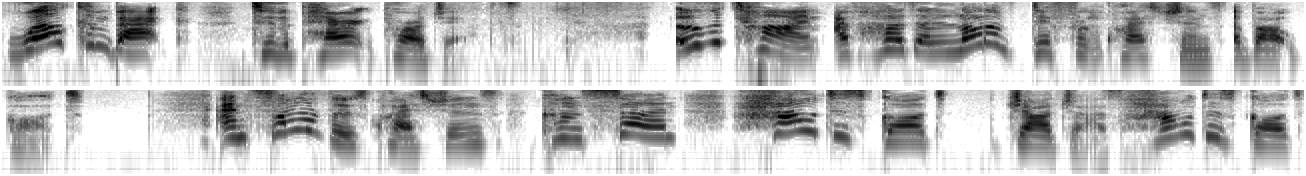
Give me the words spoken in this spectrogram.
Welcome back to the Perek Project. Over time, I've heard a lot of different questions about God. And some of those questions concern how does God judge us? How does God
